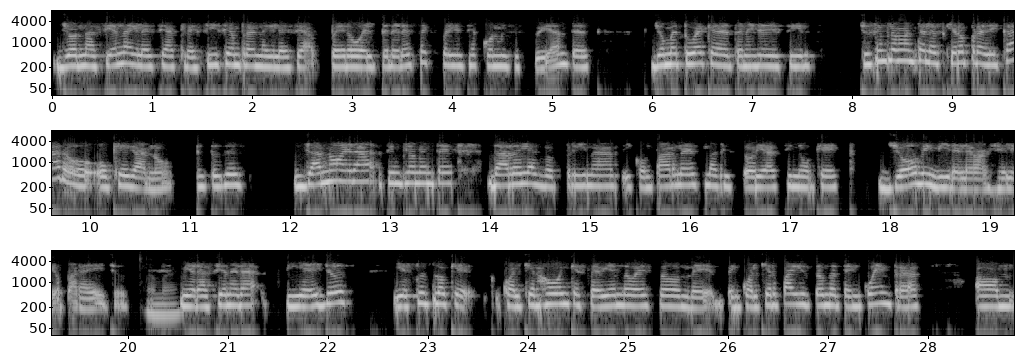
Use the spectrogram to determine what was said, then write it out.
yo nací en la iglesia, crecí siempre en la iglesia, pero el tener esa experiencia con mis estudiantes, yo me tuve que detener y decir, yo simplemente les quiero predicar o, o qué gano. Entonces, ya no era simplemente darles las doctrinas y contarles las historias, sino que yo vivir el Evangelio para ellos. Mi oración era, si ellos, y esto es lo que cualquier joven que esté viendo esto, donde, en cualquier país donde te encuentras, um,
